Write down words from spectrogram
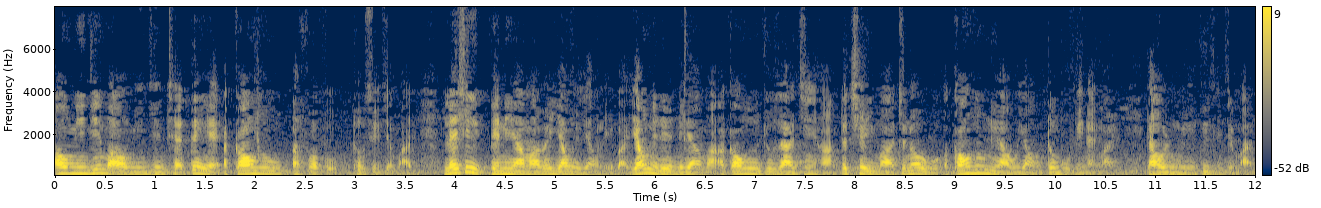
အောင်မြင်ခြင်းမအောင်မြင်ခြင်းထက်တင့်ရဲ့အကောင်းဆုံး effort ကိုထုတ်စေချင်ပါတယ်လက်ရှိဘယ်နေရာမှာပဲရောက်နေရောက်နေပါရောက်နေတဲ့နေရာမှာအကောင်းဆုံးကြိုးစားခြင်းဟာတစ်ချိန်မှာကျွန်တော်ကိုအကောင်းဆုံးနေရာကိုရောက်အောင်တွန်းပို့ပေးနိုင်ပါတယ်ဒါကိုလူငယ်တွေသိစေချင်ပါတယ်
